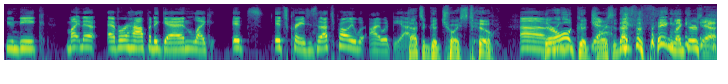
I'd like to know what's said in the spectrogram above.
unique, might not ever happen again. Like it's it's crazy. So that's probably what I would be at. That's a good choice too. They're all good yeah. choices. That's the thing. Like there's, Yeah.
